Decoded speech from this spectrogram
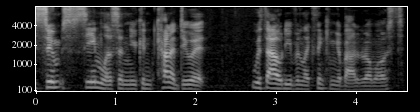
seam- seamless, and you can kind of do it without even like thinking about it almost.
